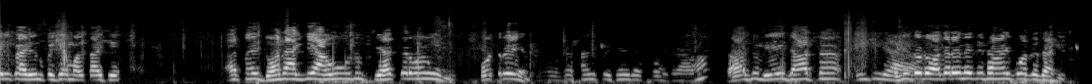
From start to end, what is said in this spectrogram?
પૈસા પૈસા મળતા છે બધું પૈસા પોતે હજારની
